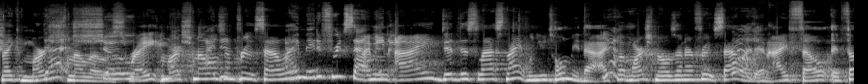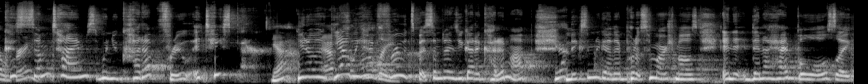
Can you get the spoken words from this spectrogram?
like marshmallows, showed- right? Mar- Marshmallows I and fruit salad. I made a fruit salad. I mean, I did this last night when you told me that. I put marshmallows in our fruit salad, Yeah. and I felt it felt great. sometimes when you cut up fruit, it tastes better. Yeah, You know, like, yeah, we have fruits, but sometimes you got to cut them up, Yeah. mix them together, put up some marshmallows, and it, then I had bowls. Like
